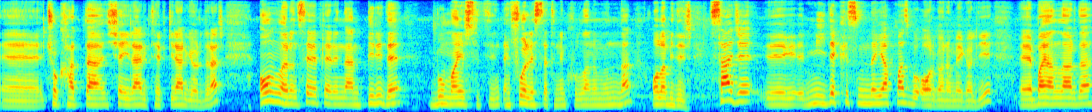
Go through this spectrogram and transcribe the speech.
e, çok hatta şeyler tepkiler gördüler. Onların sebeplerinden biri de bu myostatin, e, folistatinin kullanımından olabilir. Sadece e, mide kısmında yapmaz bu organomegaliyi. E, bayanlarda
